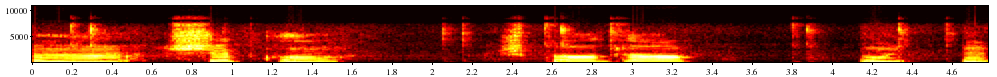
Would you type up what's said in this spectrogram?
Mm, szybko szpadla. Nie.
